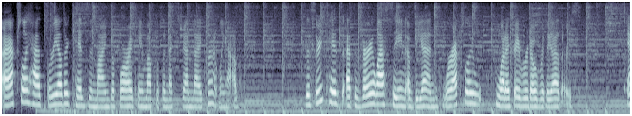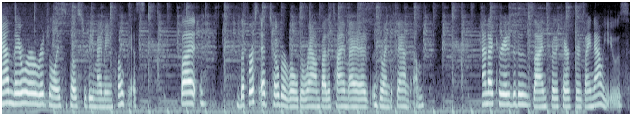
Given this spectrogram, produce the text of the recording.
I actually had three other kids in mind before I came up with the next gen that I currently have. The three kids at the very last scene of the end were actually what I favored over the others. And they were originally supposed to be my main focus. But the first Edtober rolled around by the time I had joined the fandom, and I created the designs for the characters I now use.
